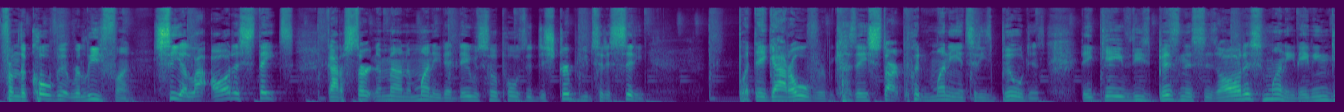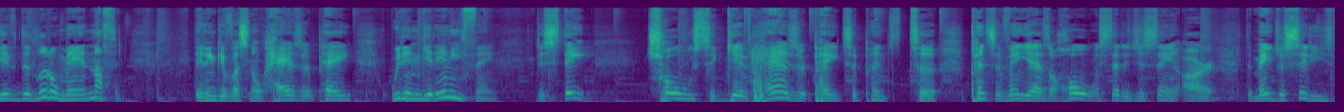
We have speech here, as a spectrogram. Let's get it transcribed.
from the COVID relief fund. See, a lot all the states got a certain amount of money that they were supposed to distribute to the city but they got over because they start putting money into these buildings. They gave these businesses all this money. They didn't give the little man nothing. They didn't give us no hazard pay. We didn't get anything. The state chose to give hazard pay to Pen- to Pennsylvania as a whole instead of just saying, all right, the major cities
